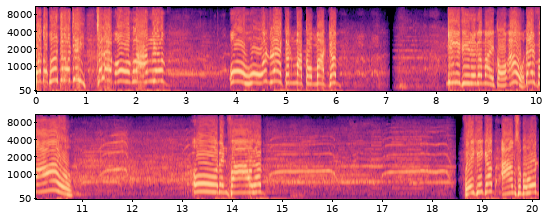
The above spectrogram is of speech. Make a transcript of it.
บอลตกพื้นกระโดดยิงฉลับออกหลังครับ โอ้โหแลกกันมัดต่อหมัดครับยิงอีกทีหนึงก็ไม่ตองเอ้า ได้ฟาว โอ้ เป็นฟาวครับ ฟรีคิกครับ อาร์มสุภวุฒิ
